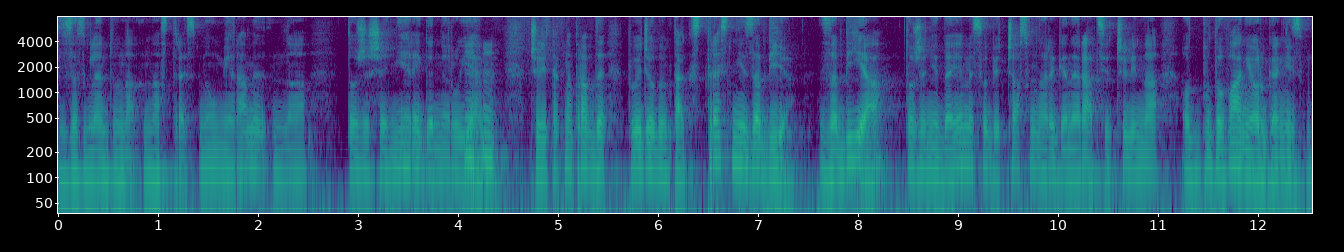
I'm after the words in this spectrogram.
ze względu na, na stres, my umieramy na to, że się nie regenerujemy. Czyli tak naprawdę powiedziałbym tak, stres nie zabija. Zabija to, że nie dajemy sobie czasu na regenerację, czyli na odbudowanie organizmu.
